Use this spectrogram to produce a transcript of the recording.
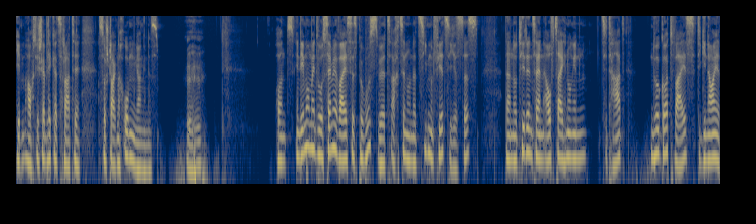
eben auch die Sterblichkeitsrate so stark nach oben gegangen ist. Mhm. Und in dem Moment, wo Semmelweis es bewusst wird, 1847 ist das, dann notiert er in seinen Aufzeichnungen, Zitat, nur Gott weiß die genaue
